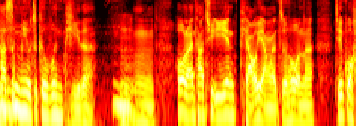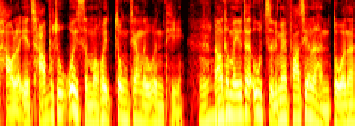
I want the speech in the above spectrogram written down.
他是没有这个问题的。嗯。嗯，后来他去医院调养了之后呢，结果好了，也查不出为什么会中这样的问题。然后他们又在屋子里面发现了很多呢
